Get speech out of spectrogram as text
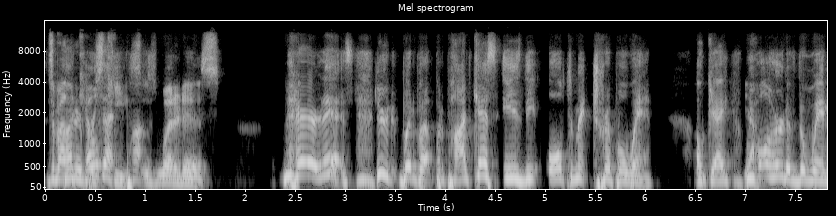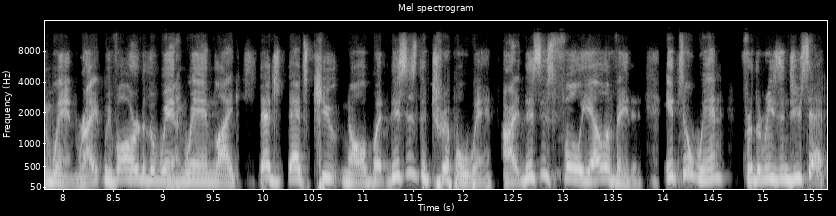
It's about 100%. the Kelp keys, is what it is. There it is, dude. But but but podcast is the ultimate triple win. Okay. Yeah. We've all heard of the win-win, right? We've all heard of the win-win. Yeah. Like that's that's cute and all, but this is the triple win. All right. This is fully elevated. It's a win for the reasons you said.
